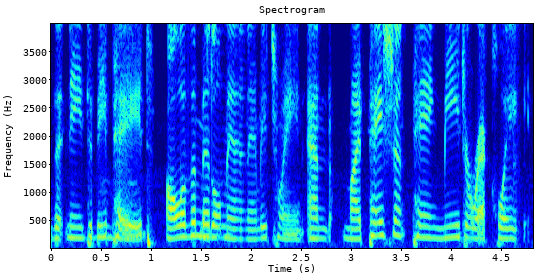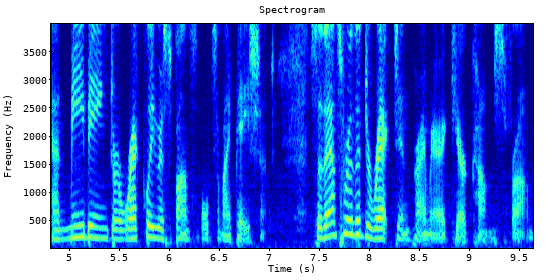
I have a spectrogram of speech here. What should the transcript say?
that need to be mm-hmm. paid all of the middlemen in between and my patient paying me directly and me being directly responsible to my patient so that's where the direct in primary care comes from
